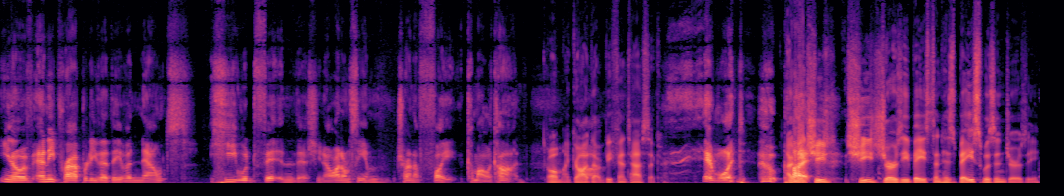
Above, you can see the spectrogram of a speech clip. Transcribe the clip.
You know, if any property that they've announced, he would fit in this. You know, I don't see him trying to fight Kamala Khan. Oh my god, that would be um, fantastic. It would. I mean, she's she's Jersey based, and his base was in Jersey,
